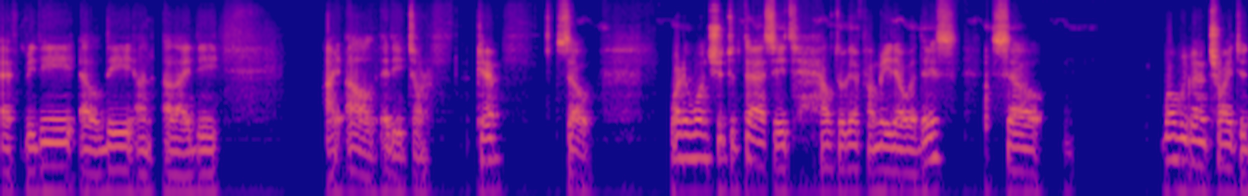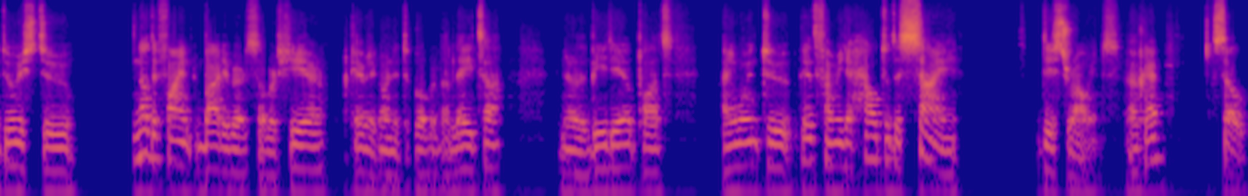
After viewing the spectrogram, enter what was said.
FBD, LD, and LID IL editor. Okay, so what I want you to test is how to get familiar with this. So what we're going to try to do is to not define variables over here. Okay, we're going to go over that later another video, but I'm going to get familiar how to design these drawings. Okay, so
